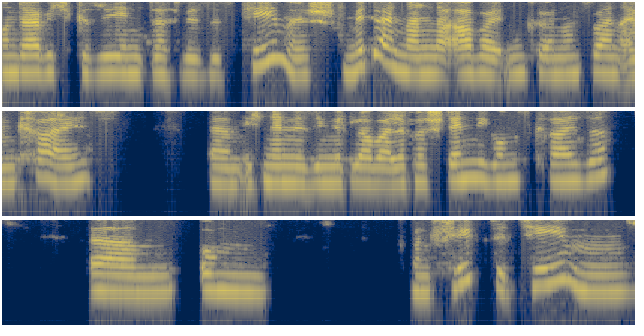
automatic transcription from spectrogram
Und da habe ich gesehen, dass wir systemisch miteinander arbeiten können, und zwar in einem Kreis. Ähm, ich nenne sie mittlerweile Verständigungskreise, ähm, um Konflikte, Themen,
